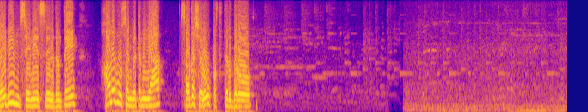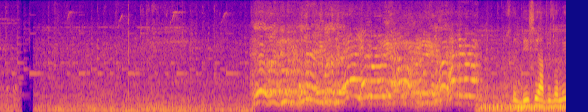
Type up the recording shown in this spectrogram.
ಜೈಭೀಮ್ ಸೇನೆ ಸೇರಿದಂತೆ ಹಲವು ಸಂಘಟನೆಯ ಸದಸ್ಯರು ಉಪಸ್ಥಿತರಿದ್ದರು. ಡಿ ಸಿ ಆಫೀಸಲ್ಲಿ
